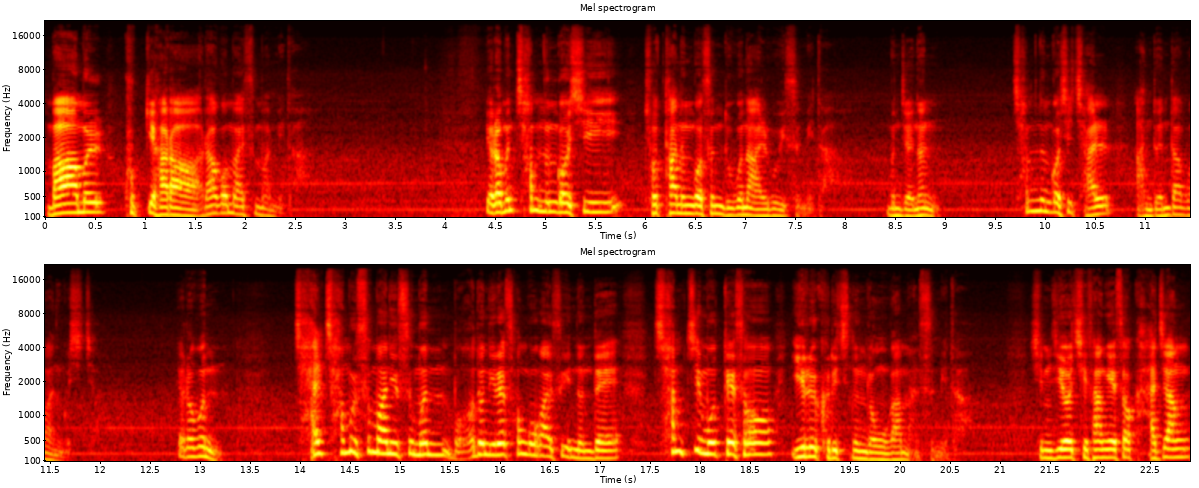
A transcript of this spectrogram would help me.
마음을 굳게 하라라고 말씀합니다. 여러분 참는 것이 좋다는 것은 누구나 알고 있습니다. 문제는 참는 것이 잘 안 된다고 하는 것이죠. 여러분 잘 참을 수만 있으면 모든 일에 성공할 수 있는데 참지 못해서 일을 그르치는 경우가 많습니다. 심지어 지상에서 가장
